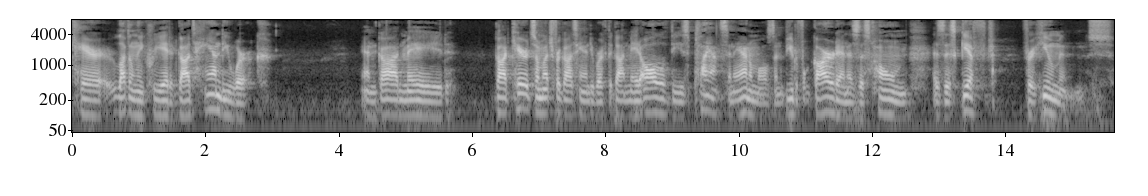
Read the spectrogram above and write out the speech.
care, lovingly created, God's handiwork. And God made, God cared so much for God's handiwork that God made all of these plants and animals and a beautiful garden as this home, as this gift for humans.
